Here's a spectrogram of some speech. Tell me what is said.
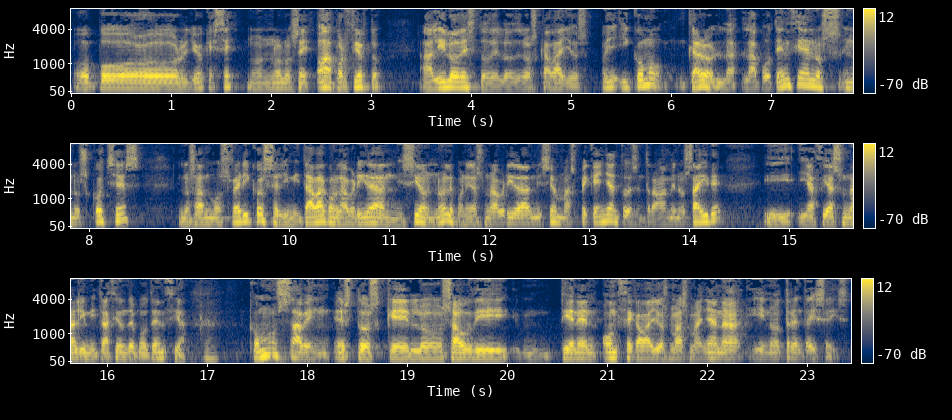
o por, yo qué sé, no, no lo sé. Ah, por cierto, al hilo de esto, de lo de los caballos. Oye, ¿y cómo? Claro, la, la potencia en los, en los coches, en los atmosféricos, se limitaba con la brida de admisión, ¿no? Le ponías una brida de admisión más pequeña, entonces entraba menos aire y, y hacías una limitación de potencia. ¿Cómo saben estos que los Audi tienen 11 caballos más mañana y no 36?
